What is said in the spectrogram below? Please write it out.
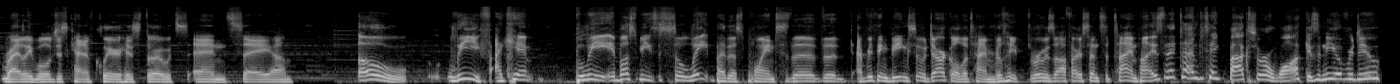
Riley will just kind of clear his throat and say, um, "Oh, Leaf, I can't." Believe it must be so late by this point. The the everything being so dark all the time really throws off our sense of time, huh? Isn't it time to take Boxer a walk? Isn't he overdue?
